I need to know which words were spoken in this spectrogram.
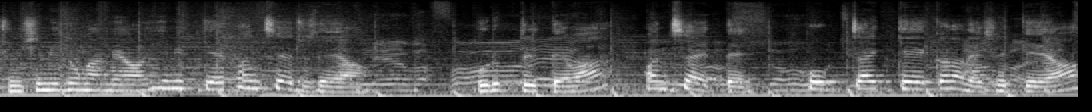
중심 이동하며 힘있게 펀치해주세요. 무릎 들 때와 펀치할 때 호흡 짧게 끊어내실게요.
